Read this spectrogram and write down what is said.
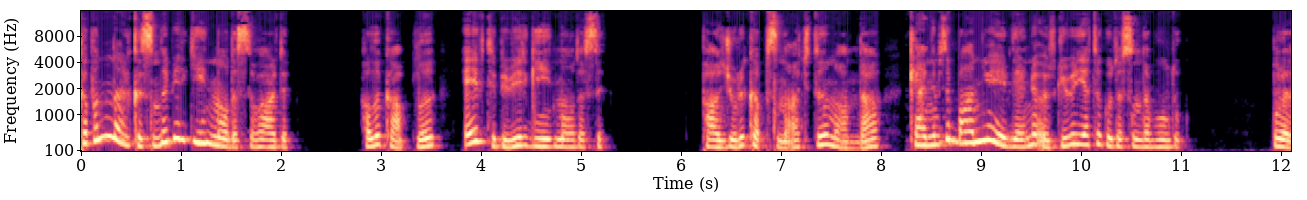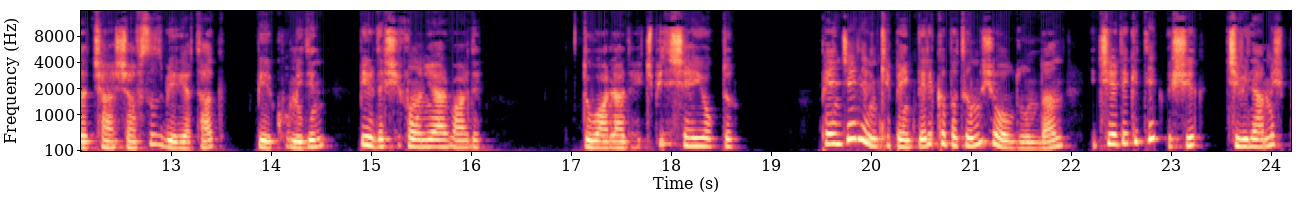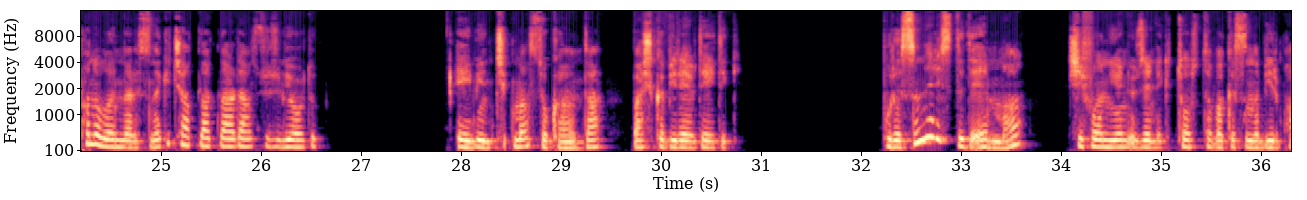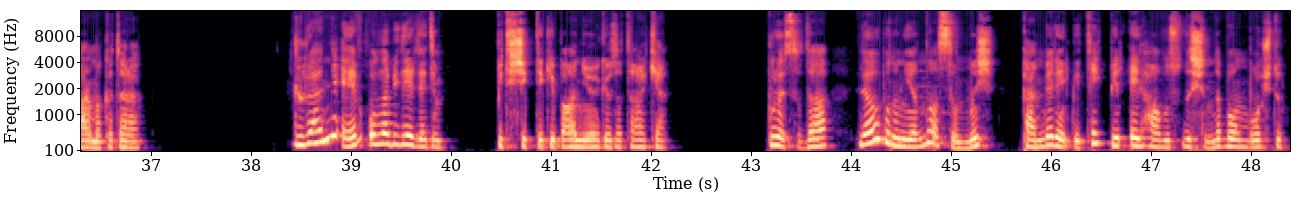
Kapının arkasında bir giyinme odası vardı. Halı kaplı ev tipi bir giyinme odası. Panjurlu kapısını açtığım anda kendimizi banyo evlerine özgü bir yatak odasında bulduk. Burada çarşafsız bir yatak, bir komodin, bir de şifonyer vardı. Duvarlarda hiçbir şey yoktu. Pencerelerin kepenkleri kapatılmış olduğundan içerideki tek ışık çivilenmiş panoların arasındaki çatlaklardan süzülüyordu. Evin çıkmaz sokağında başka bir evdeydik. Burası neresi dedi Emma, şifonyerin üzerindeki toz tabakasına bir parmak atarak. Güvenli ev olabilir dedim, bitişikteki banyoya göz atarken. Burası da lavabonun yanına asılmış pembe renkli tek bir el havlusu dışında bomboştu.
